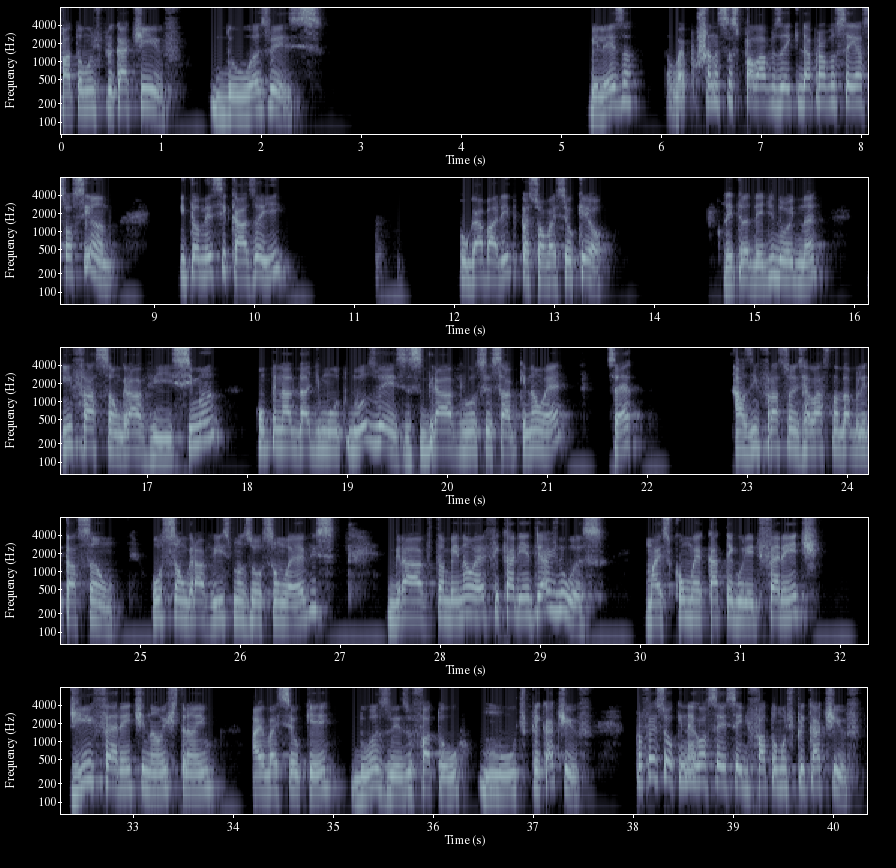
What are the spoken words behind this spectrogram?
Fator multiplicativo, duas vezes. Beleza? Então vai puxando essas palavras aí que dá para você ir associando. Então nesse caso aí, o gabarito, pessoal, vai ser o quê, ó? Letra D de doido, né? Infração gravíssima com penalidade de multa duas vezes. Grave você sabe que não é, certo? As infrações relacionadas à habilitação ou são gravíssimas ou são leves. Grave também não é, ficaria entre as duas mas como é categoria diferente, diferente não estranho, aí vai ser o quê? Duas vezes o fator multiplicativo. Professor, que negócio é esse aí de fator multiplicativo?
